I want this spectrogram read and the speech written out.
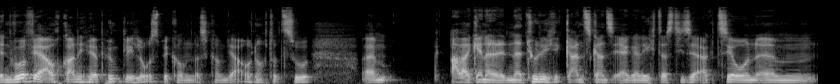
den Wurf ja auch gar nicht mehr pünktlich losbekommen, das kommt ja auch noch dazu. Ähm, aber generell natürlich ganz, ganz ärgerlich, dass diese Aktion ähm,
